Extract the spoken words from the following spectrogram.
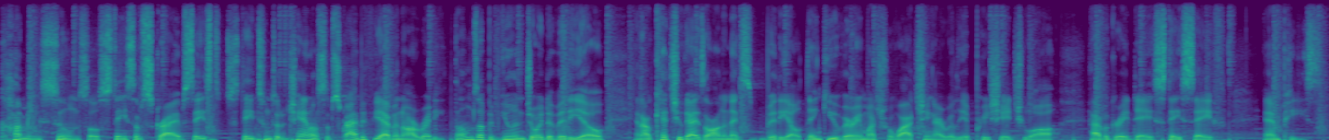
coming soon. So stay subscribed, stay, stay tuned to the channel, subscribe if you haven't already. Thumbs up if you enjoyed the video, and I'll catch you guys all in the next video. Thank you very much for watching. I really appreciate you all. Have a great day, stay safe, and peace.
